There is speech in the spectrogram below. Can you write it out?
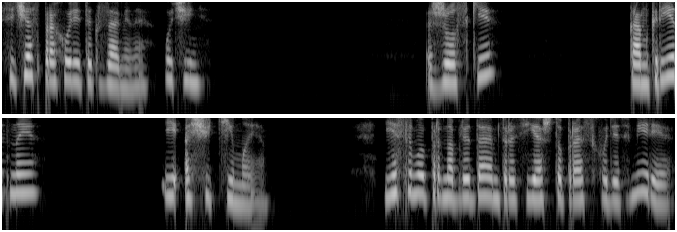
сейчас проходит экзамены. Очень жесткие, конкретные и ощутимые. Если мы пронаблюдаем, друзья, что происходит в мире,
